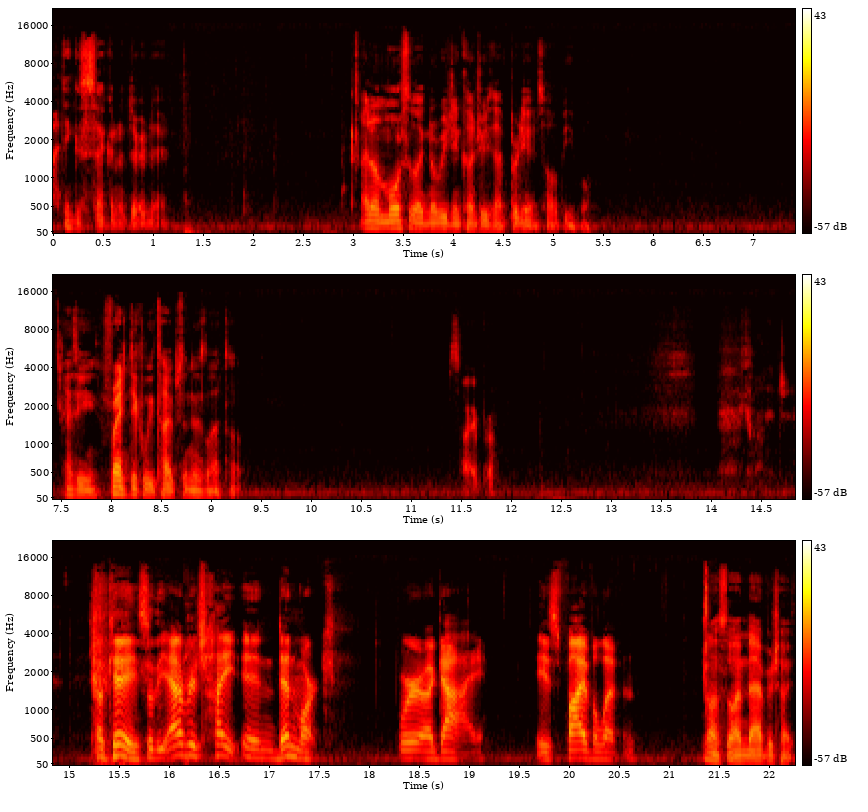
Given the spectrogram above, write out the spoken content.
I think it's second or third there. I know most of like Norwegian countries have pretty tall people. As he frantically types in his laptop. sorry, bro. Come on, internet. Okay, so the average height in Denmark for a guy is five eleven. Oh, so I'm the average height.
